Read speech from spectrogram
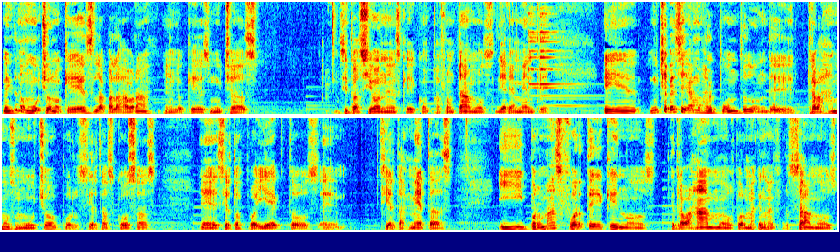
meditando mucho en lo que es la palabra, en lo que es muchas situaciones que afrontamos diariamente. Eh, muchas veces llegamos al punto donde trabajamos mucho por ciertas cosas, eh, ciertos proyectos, eh, ciertas metas. Y por más fuerte que nos que trabajamos, por más que nos esforzamos,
